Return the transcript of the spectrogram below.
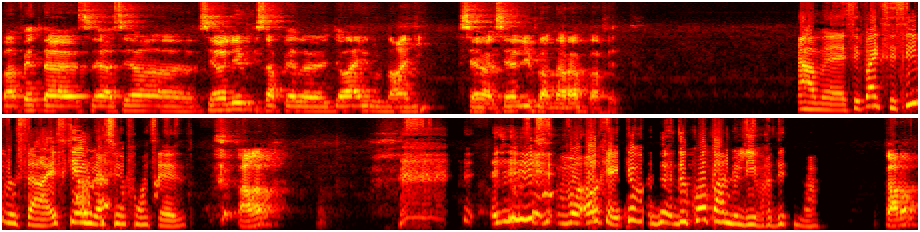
En fait, euh, c'est un, un livre qui s'appelle euh, Jawahirul Ma'ani. C'est un, c'est un livre en arabe, en fait. Ah, mais c'est pas accessible, ça. Est-ce qu'il y a une version française? Pardon? Bon, ok. De, de quoi parle le livre? Dites-moi. Pardon?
